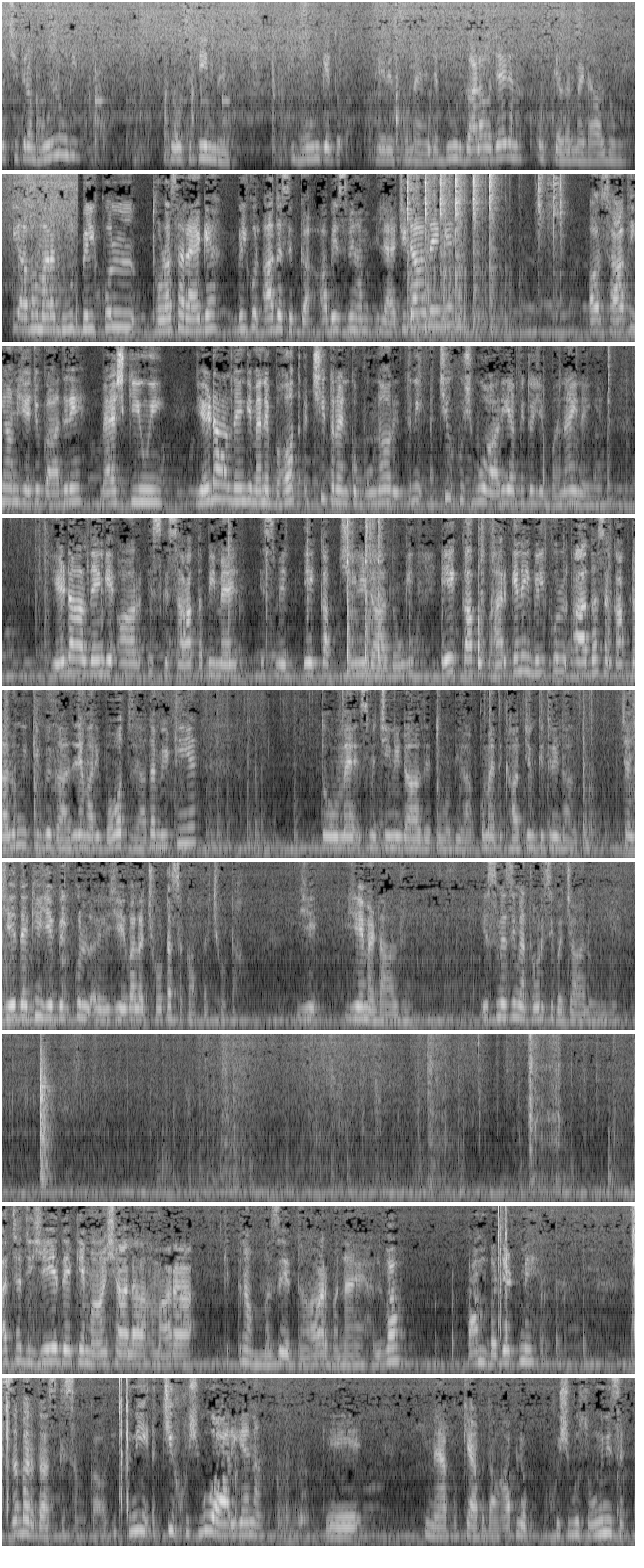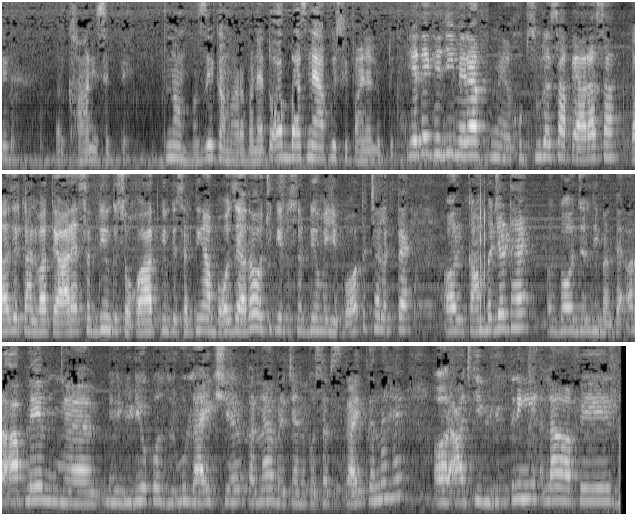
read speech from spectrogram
अच्छी तरह भून लूँगी। दो से तीन मिनट। भून के तो फिर इसको मैं, जब दूध गाढ़ा हो जाएगा ना, उसके अंदर मैं डाल दूँगी। अब हमारा दूध बिल्कुल थोड़ा सा रह गया, बिल्कुल आधा सिप का अब इसमें हम इलायची डाल देंगे। और साथ ही हम ये जो गाजरें मैश की हुई, ये डाल देंगे। मैंने बहुत अच्छी तरह इनको भूना और इतनी अच्छी खुशबू आ रही है, अभी तो ये बना ही नहीं है। ये डाल देंगे और इसके साथ अभी मैं इसमें एक कप चीनी डाल दूँगी। एक कप भर के नहीं, बिल्कुल आधा सा कप डालूँगी क्योंकि गाजरें हमारी बहुत ज़्यादा मीठी हैं। तो मैं इसमें चीनी डाल देती हूँ अभी आपको, मैं दिखाती हूँ कितनी डालती हूँ। अच्छा ये देखें, ये बिल्कुल, ये वाला छोटा सा कप है, छोटा। ये ये मैं डाल रही इसमें से मैं थोड़ी सी बचा लूँगी ये। अच्छा जी, ये देखे, माशाल्लाह, हमारा कितना मज़ेदार बना है हलवा। कम बजट में, ज़बरदस्त किस्म का। और इतनी अच्छी खुशबू आ रही है ना कि मैं आपको क्या बताऊँ, आप लोग खुशबू सूंघ नहीं सकते और खा नहीं सकते। इतना मज़े का हमारा बना है। तो अब बस मैं आपको इसकी फाइनल लुक दिखा ये देखें जी, मेरा खूबसूरत सा, प्यारा सा गाजर का हलवा तैयार है। सर्दियों की सौगात, क्योंकि सर्दियाँ बहुत ज़्यादा हो चुकी है तो सर्दियों में ये बहुत अच्छा लगता है। और कम बजट है और बहुत जल्दी बनता है। और आपने मेरी वीडियो को ज़रूर लाइक शेयर करना है, मेरे चैनल को सब्सक्राइब करना है। और आज की वीडियो इतनी ही। अल्लाह हाफिज।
